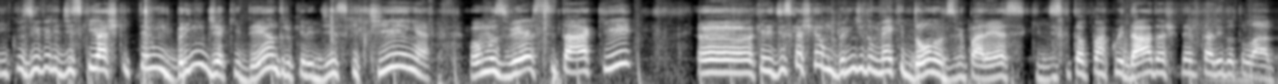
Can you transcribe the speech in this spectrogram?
Inclusive ele disse que acho que tem um brinde aqui dentro que ele disse que tinha. Vamos ver se está aqui. Uh, que ele disse que acho que é um brinde do McDonald's, me parece. Que diz que tomar cuidado, acho que deve estar ali do outro lado.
